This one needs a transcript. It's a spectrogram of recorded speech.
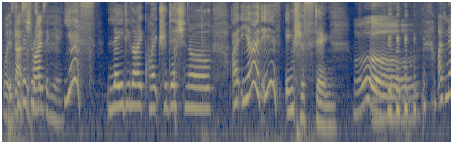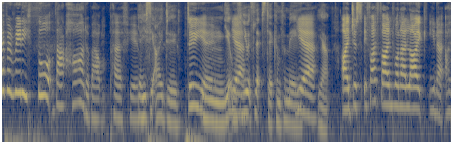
Well, is that Traditional- surprising you? Yes, ladylike, quite traditional. Uh, yeah, it is interesting. Oh, I've never really thought that hard about perfume. Yeah, you see, I do. Do you? Mm, yeah, yeah. For you, it's lipstick, and for me, Yeah. yeah. I just if I find one I like, you know, I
